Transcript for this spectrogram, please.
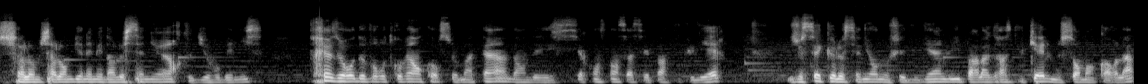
Shalom, shalom, bien-aimés dans le Seigneur, que Dieu vous bénisse. Très heureux de vous retrouver encore ce matin dans des circonstances assez particulières. Je sais que le Seigneur nous fait du bien, lui par la grâce duquel nous sommes encore là,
